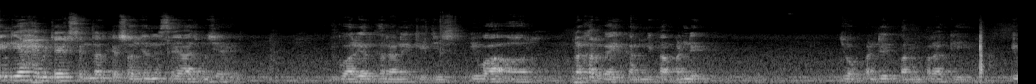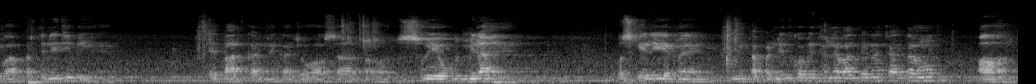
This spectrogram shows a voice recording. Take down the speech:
इंडिया हैबिटेट सेंटर के सौजन्य से आज मुझे ग्वालियर घराने की जिस युवा और प्रखर गायिका मीता पंडित, जो पंडित परंपरा की युवा प्रतिनिधि भी हैं, से बात करने का जो अवसर और सुयोग मिला है उसके लिए मैं मीता पंडित को भी धन्यवाद देना चाहता हूँ और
